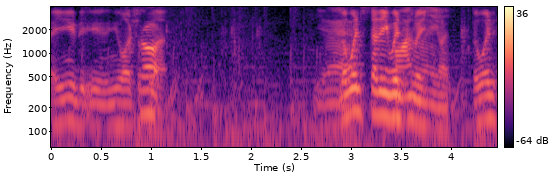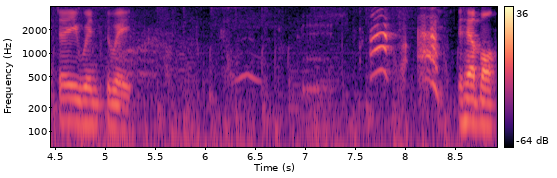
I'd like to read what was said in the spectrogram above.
Hey, you, you, you watch the Shark. flat. Yes, The one steady wins the finally. weight. guys. The one steady wins the weight. The hairball.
